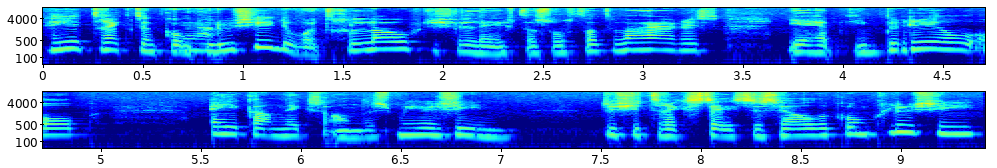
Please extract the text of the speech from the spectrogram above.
En je trekt een conclusie, er wordt geloofd, dus je leeft alsof dat waar is. Je hebt die bril op en je kan niks anders meer zien. Dus je trekt steeds dezelfde conclusie.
